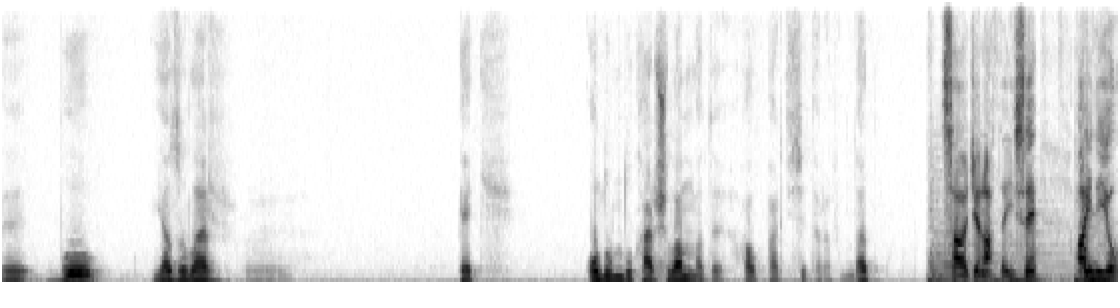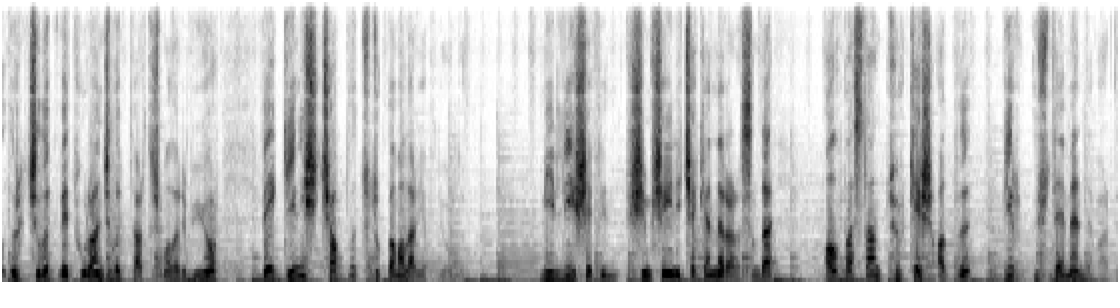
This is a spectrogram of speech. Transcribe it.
E, bu yazılar e, pek olumlu karşılanmadı Halk Partisi tarafından. Sağ cenahta ise aynı yıl ırkçılık ve Turancılık tartışmaları büyüyor ve geniş çaplı tutuklamalar yapılıyordu. Milli şefin şimşeğini çekenler arasında Alpaslan Türkeş adlı bir üsteğmen de vardı.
